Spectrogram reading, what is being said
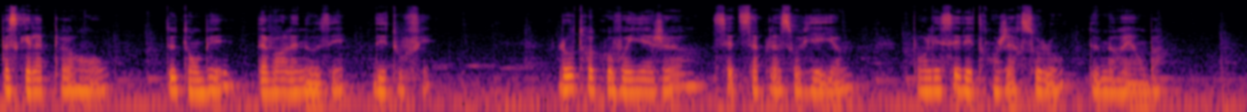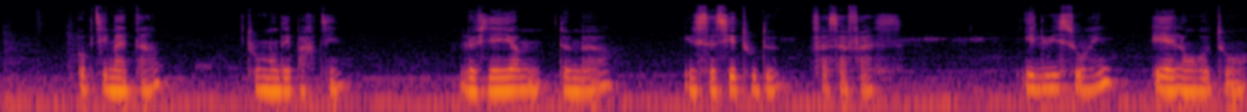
parce qu'elle a peur en haut de tomber, d'avoir la nausée, d'étouffer. L'autre co-voyageur cède sa place au vieil homme pour laisser l'étrangère solo demeurer en bas. Au petit matin, tout le monde est parti. Le vieil homme demeure, ils s'assiedent tous deux face à face. Il lui sourit et elle en retour.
